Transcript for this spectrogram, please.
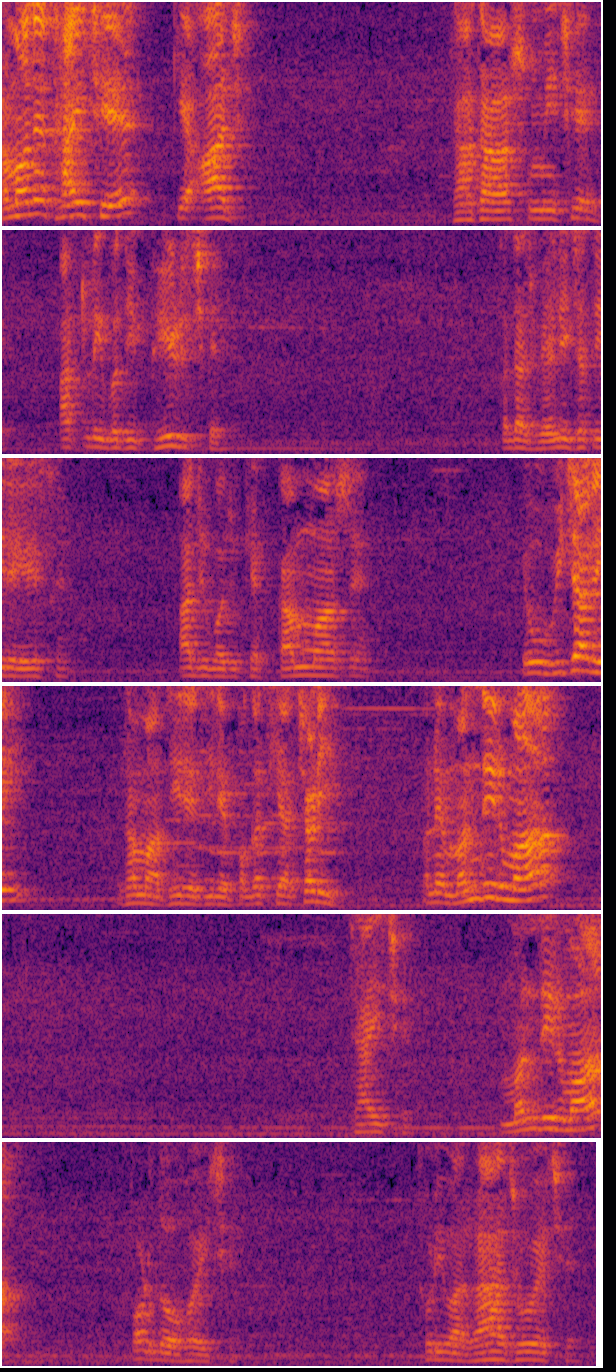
રમાને થાય છે કે આજ રાધા અષ્ટમી છે, આટલી બધી ભીડ છે. કદાચ વહેલી જતી રહી હશે, આજુબાજુ ક્યાંક કામમાં હશે એવું વિચારી રમા ધીરે ધીરે પગથિયા ચડી અને મંદિરમાં જાય છે. મંદિરમાં પડદો હોય છે. થોડી વાર રાહ જોવે છે.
